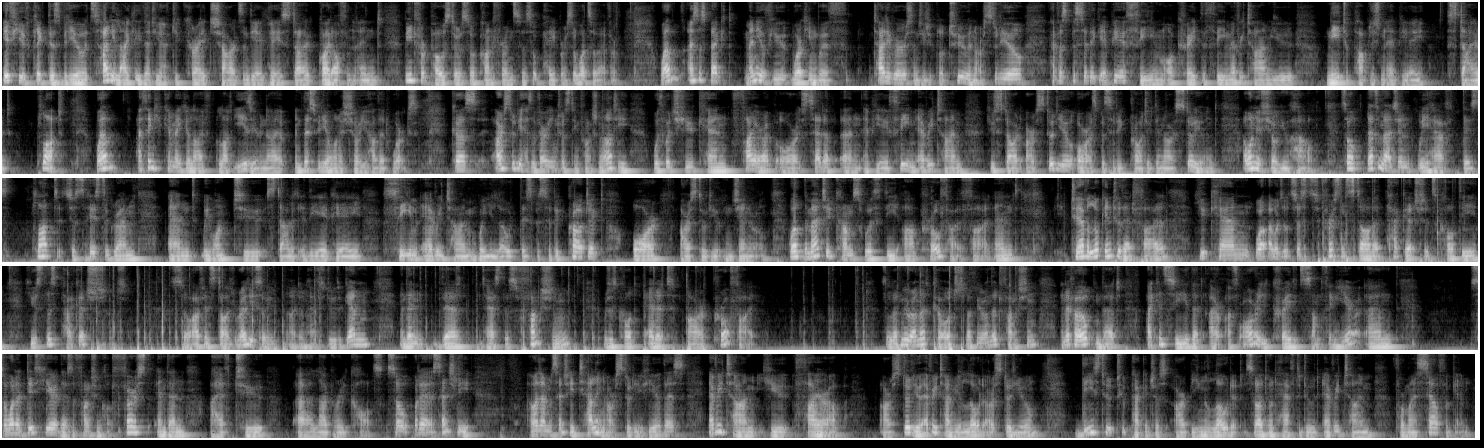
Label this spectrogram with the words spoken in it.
If you've clicked this video, it's highly likely that you have to create charts in the APA style quite often, and be it for posters or conferences or papers or whatsoever. Well, I suspect many of you working with Tidyverse and ggplot2 in RStudio have a specific APA theme or create the theme every time you need to publish an APA styled plot. Well, I think you can make your life a lot easier. And I, in this video, I want to show you how that works. Because RStudio has a very interesting functionality with which you can fire up or set up an APA theme every time you start RStudio or a specific project in RStudio. And I want to show you how. So let's imagine we have this plot, it's just a histogram, and we want to style it in the APA theme every time we load this specific project or RStudio in general? Well, the magic comes with the RProfile file. And to have a look into that file, you can, well, I would just first install that package. It's called the usethis package. So I've installed it already, so I don't have to do it again. And then there it has this function, which is called edit R profile. So let me run that code, let me run that function. And if I open that, I can see that I've already created something here. And so what I did here, there's a function called first, and then I have two uh, library calls. So what I essentially, what I'm essentially telling RStudio here, there's every time you fire up RStudio, every time you load RStudio, these two, two packages are being loaded. So I don't have to do it every time for myself again.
